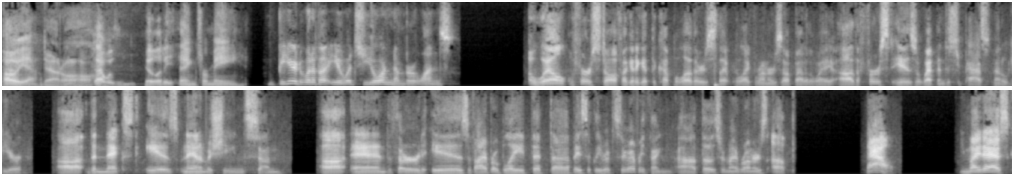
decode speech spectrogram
Oh yeah, That oh, that was a utility thing for me. Beard, what about you? What's your number ones? Well, first off, I got to get the couple others that were like runners up out of the way. Uh, the first is a weapon to surpass Metal Gear. Uh, the next is Nanomachine's Son. Uh, and the third is a vibroblade that uh, basically rips through everything. Uh, those are my runners up. Now, you might ask,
